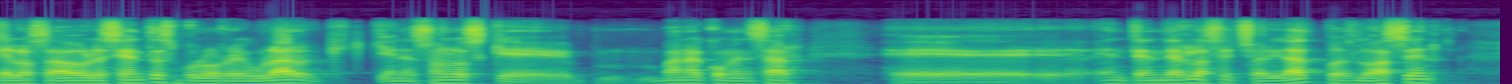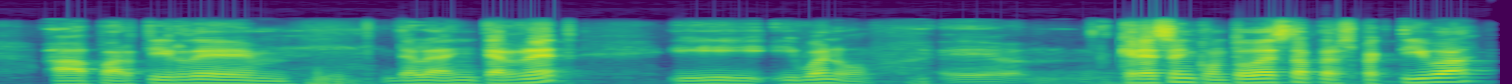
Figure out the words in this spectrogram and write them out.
que los adolescentes, por lo regular, quienes son los que van a comenzar eh, entender la sexualidad, pues lo hacen a partir de, la internet y, bueno, eh, crecen con toda esta perspectiva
